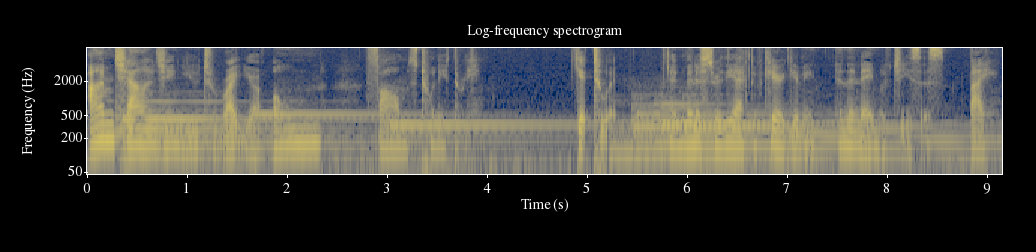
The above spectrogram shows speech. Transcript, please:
I'm challenging you to write your own Psalms 23. Get to it and minister the act of caregiving in the name of Jesus. Bye.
